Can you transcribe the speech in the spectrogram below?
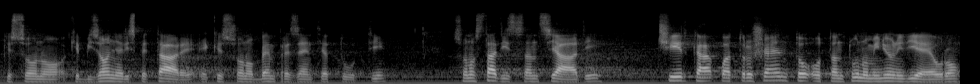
che, sono, che bisogna rispettare e che sono ben presenti a tutti sono stati stanziati circa 481 milioni di euro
